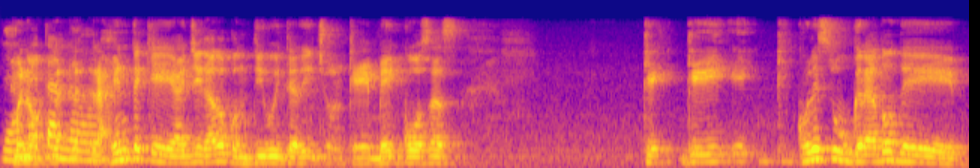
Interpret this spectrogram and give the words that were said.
la bueno, neta no. la- la gente que ha llegado contigo y te ha dicho que ve cosas, que, que- eh, que- ¿cuál es su grado de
